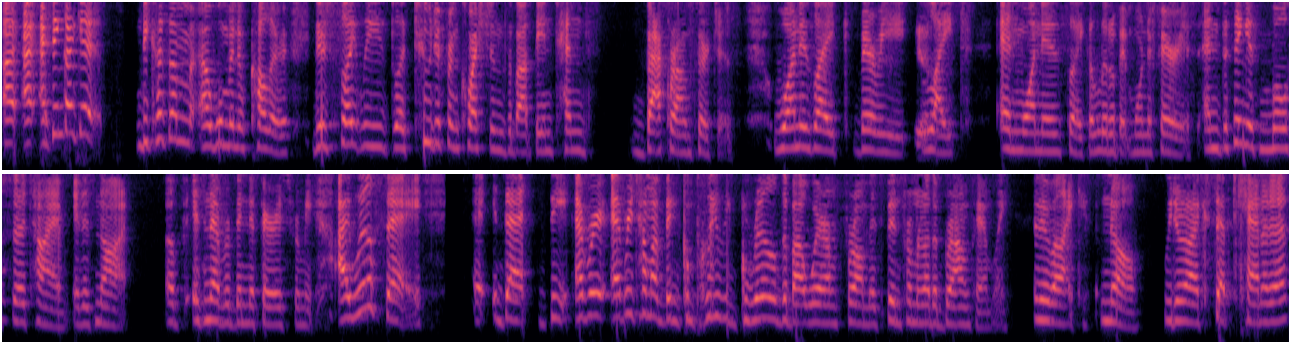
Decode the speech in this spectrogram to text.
I, I think I get because I'm a woman of color, there's slightly like two different questions about the intense background searches. One is like very yes. light, and one is like a little bit more nefarious. And the thing is, most of the time, it is not. It's never been nefarious for me. I will say eh, that the every every time I've been completely grilled about where I'm from, it's been from another Brown family, and they were like, "No, We do not accept Canada.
